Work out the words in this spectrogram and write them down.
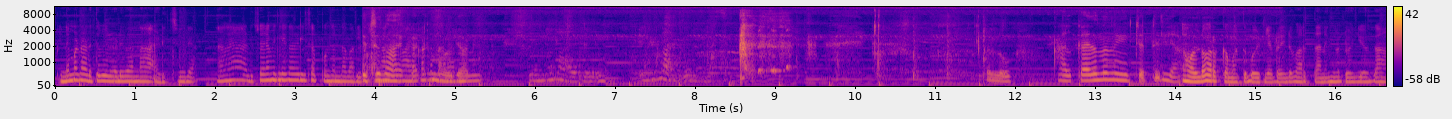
പിന്നെ നമ്മുടെ അടുത്ത പരിപാടി പറഞ്ഞാൽ അടിച്ചു വരാം അങ്ങനെ അടിച്ചു വരാൻ വലിയ കഥയിൽ ചപ്പൊന്നും ഉണ്ടാവാറില്ല. ഹലോ ആൾക്കാരൊന്നും നീച്ചിട്ടില്ല. അവളുടെ ഉറക്കം മൊത്തം പോയിട്ടില്ല കേട്ടോ എന്റെ വർത്താനം കേട്ടോ നോക്കി നോക്കാം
